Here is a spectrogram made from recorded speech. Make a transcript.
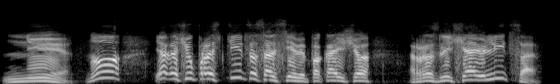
Нет, но я хочу проститься со всеми, пока еще различаю лица.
